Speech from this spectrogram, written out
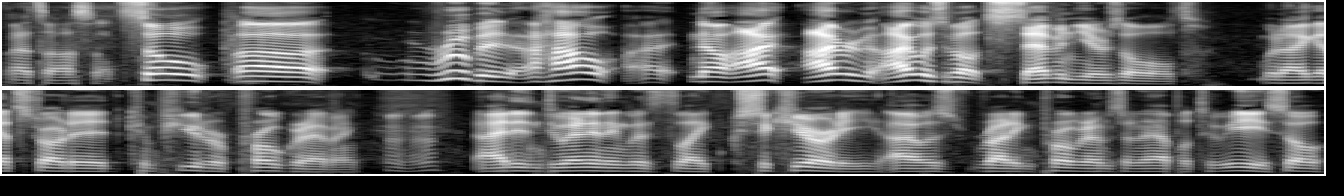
That's awesome. So, uh, Reuben, how? Uh, now, I I rem- I was about seven years old when I got started computer programming. Mhm. I didn't do anything with like security. I was writing programs on an Apple IIe. So,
